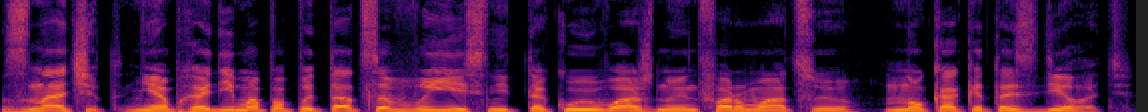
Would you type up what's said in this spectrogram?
Значит, необходимо попытаться выяснить такую важную информацию. Но как это сделать?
